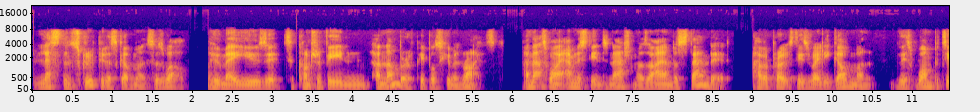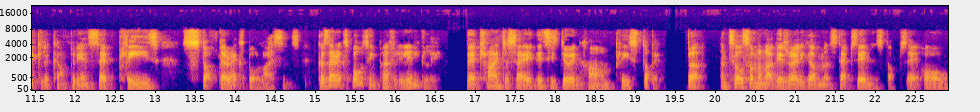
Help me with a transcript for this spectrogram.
less than scrupulous governments as well, who may use it to contravene a number of people's human rights. And that's why Amnesty International, as I understand it, have approached the Israeli government, this one particular company, and said, please stop their export license because they're exporting perfectly legally. They're trying to say this is doing harm, please stop it. But until someone like the Israeli government steps in and stops it, or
